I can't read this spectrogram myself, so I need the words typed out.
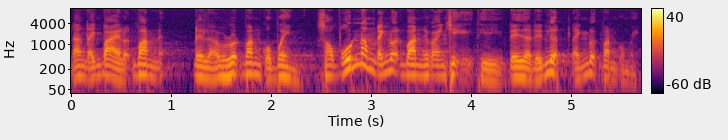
đang đánh bài luận văn đấy đây là luận văn của mình. Sau 4 năm đánh luận văn cho các anh chị thì bây giờ đến lượt đánh luận văn của mình.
